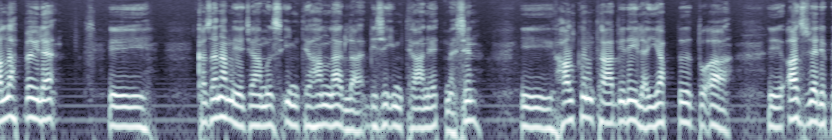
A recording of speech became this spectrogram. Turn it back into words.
Allah böyle e, kazanamayacağımız imtihanlarla bizi imtihan etmesin. E, halkın tabiriyle yaptığı dua e, az verip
